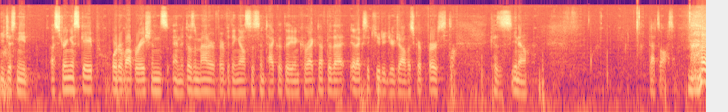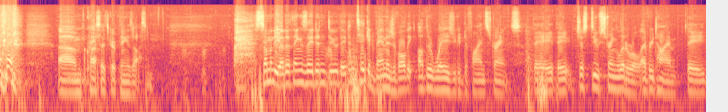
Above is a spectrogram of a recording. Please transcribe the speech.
You just need a string escape, order of operations, and it doesn't matter if everything else is syntactically incorrect after that. It executed your JavaScript first, because, you know, that's awesome. um, cross-site scripting is awesome. Some of the other things they didn't do, they didn't take advantage of all the other ways you could define strings. They, they just do string literal every time. They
